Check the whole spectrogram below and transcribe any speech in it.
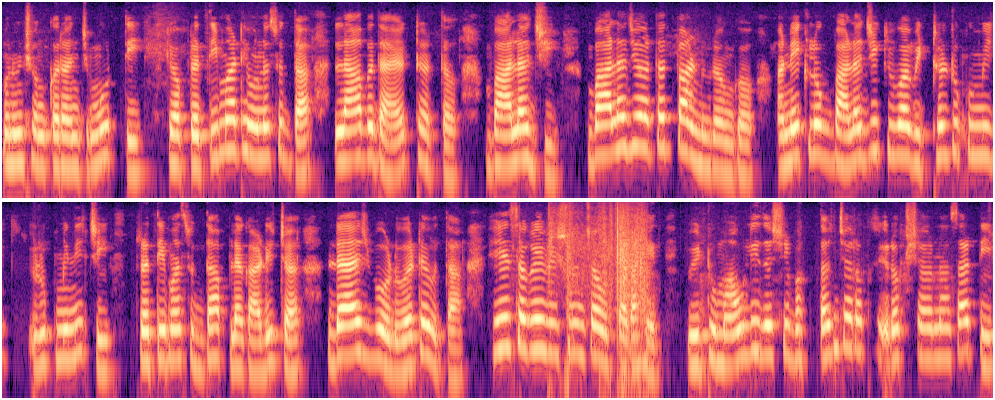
म्हणून शंकरांची मूर्ती किंवा प्रतिमा ठेवणंसुद्धा लाभदायक ठरतं. बालाजी. बालाजी अर्थात पांडुरंग. अनेक लोक बालाजी किंवा विठ्ठल रुक्मी रुक्मिणी प्रतिमा सुद्धा आपल्या गाडीच्या डॅशबोर्डवर ठेवता. हे सगळे विष्णूंच्या अवतार आहेत. विठू माऊली जशी भक्तांच्या रक्ष रक्षणासाठी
